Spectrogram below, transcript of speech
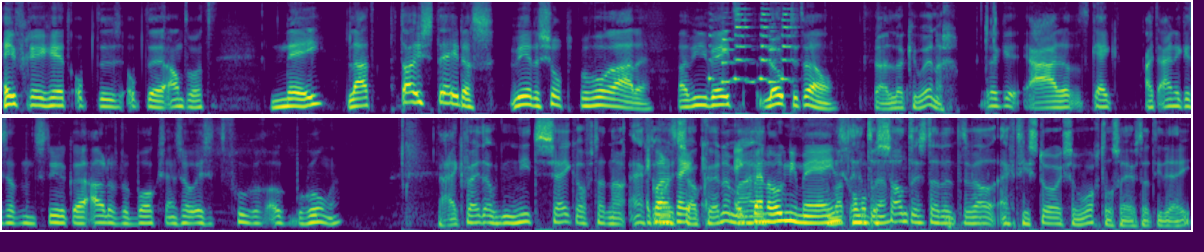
Heeft gereageerd op de, op de antwoord. Nee, laat thuissteders weer de shops bevoorraden. Maar wie weet loopt het wel. Ja, lucky winner. Lekker- Ja, dat, kijk, uiteindelijk is dat natuurlijk eh, out of the box. En zo is het vroeger ook begonnen. Ja, ik weet ook niet zeker of dat nou echt ooit zou kunnen. Maar ik ben er ook niet mee eens. wat 100%. interessant is dat het wel echt historische wortels heeft, dat idee.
